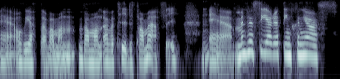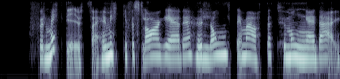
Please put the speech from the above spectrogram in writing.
eh, och veta vad man, vad man över tid tar med sig. Mm. Eh, men hur ser ett ingenjörsfullmäktige ut? Så här? Hur mycket förslag är det? Hur långt är mötet? Hur många är där?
